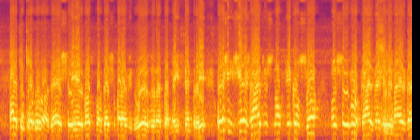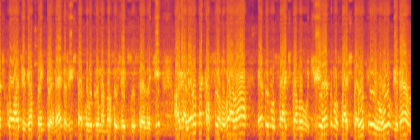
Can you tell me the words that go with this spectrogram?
Fala quem quer do Nordeste aí, nosso Nordeste maravilhoso, né, também, sempre aí. Hoje em dia as rádios não ficam só nos seus locais, né, gente? Na realidade, com o advento da internet, a gente está colocando nas nossas redes sociais aqui, a galera está caçando, vai lá, entra no site da Novo Dia, entra no site da outra e ouve, né?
